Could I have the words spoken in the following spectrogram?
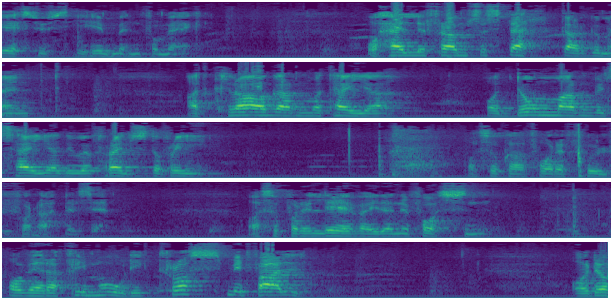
Jesus i himmelen for meg og heller fram så sterke argument at klageren må teie, og dommeren vil at du er frelst og fri og så får jeg full forlatelse. Og så får jeg leve i denne fossen og være frimodig tross mitt fall. Og da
